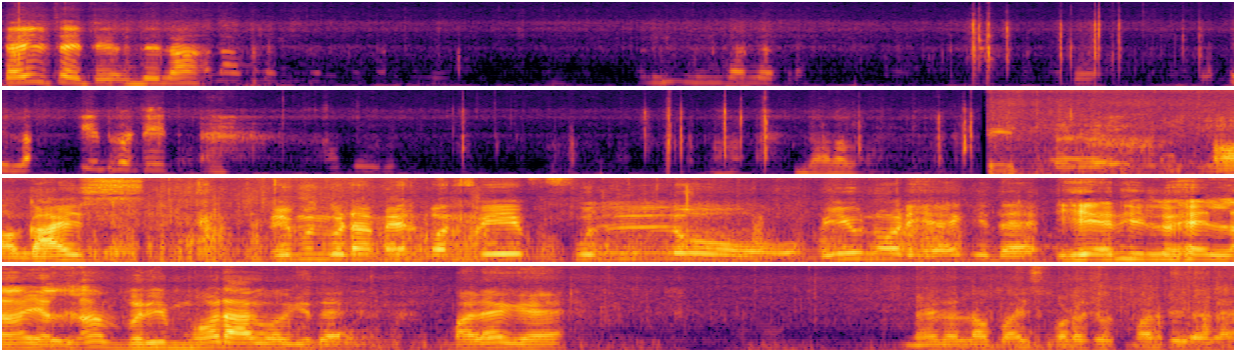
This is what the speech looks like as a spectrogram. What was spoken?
ಟೈಲ್ಸ್ ಐತಿ ಇದಿಲ್ಲ ಇಲ್ಲ ಭೀಮನ್ ಗುಡ್ಡ ಮೇಲೆ ಬಂದ್ವಿ. ಫುಲ್ಲು ವ್ಯೂ ನೋಡಿ ಹೇಗಿದೆ. ಏನಿಲ್ವೇ ಇಲ್ಲ, ಎಲ್ಲ ಬರೀ ಮೋಡ ಆಗೋಗಿದೆ. ಮಳೆಗೆ ಮೇಲೆಲ್ಲ ಬಾಯ್ಸ್ ಫೋಟೋ ಶೂಟ್ ಮಾಡ್ತಿದ್ದಾರೆ.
